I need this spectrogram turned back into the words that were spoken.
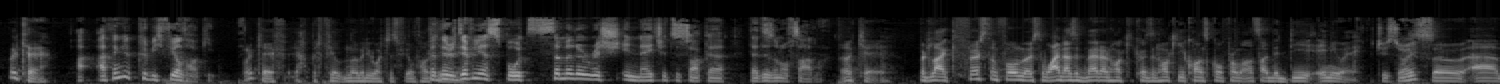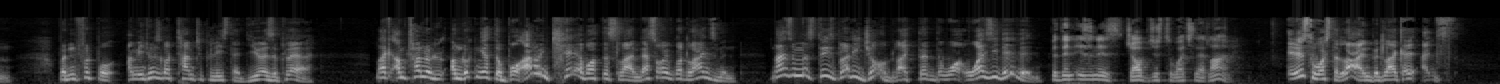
Okay, I, I think it could be field hockey. okay, yeah, but field nobody watches field hockey. But there's definitely a sport similar-ish in nature to soccer that is an offside line. okay, but like first and foremost, why does it matter in hockey? Because in hockey you can't score from outside the D anyway. True story. So, um, but in football, I mean, who's got time to police that? You as a player. Like I'm trying to, I'm looking at the ball. I don't care about this line. That's why we've got linesmen. Linesman must do his bloody job. Like, the, the, why, why is he there then? But then isn't his job just to watch that line? it is to watch the line, but like I, I,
